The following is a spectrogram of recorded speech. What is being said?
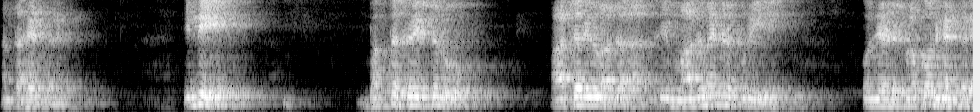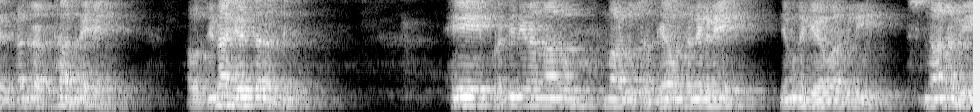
ಅಂತ ಹೇಳ್ತಾರೆ. ಇಲ್ಲಿ ಭಕ್ತ ಶ್ರೇಷ್ಠರು ಆಚಾರ್ಯರಾದ ಶ್ರೀ ಮಾಧವೇಂದ್ರ ಪುರಿ ಒಂದೆರಡು ಶ್ಲೋಕವನ್ನು ಹೇಳ್ತಾರೆ. ಅದರ ಅರ್ಥ ಅಂದರೆ ಅವ್ರು ದಿನ ಹೇಳ್ತಾರಂತೆ. ಹೇ ಪ್ರತಿದಿನ ನಾನು ಮಾಡುವ ಸಂಧ್ಯಾ ವಂದನೆಗಳೇ ನಿಮಗೆ ಜಯವಾಗಲಿ. ಸ್ನಾನವೇ,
